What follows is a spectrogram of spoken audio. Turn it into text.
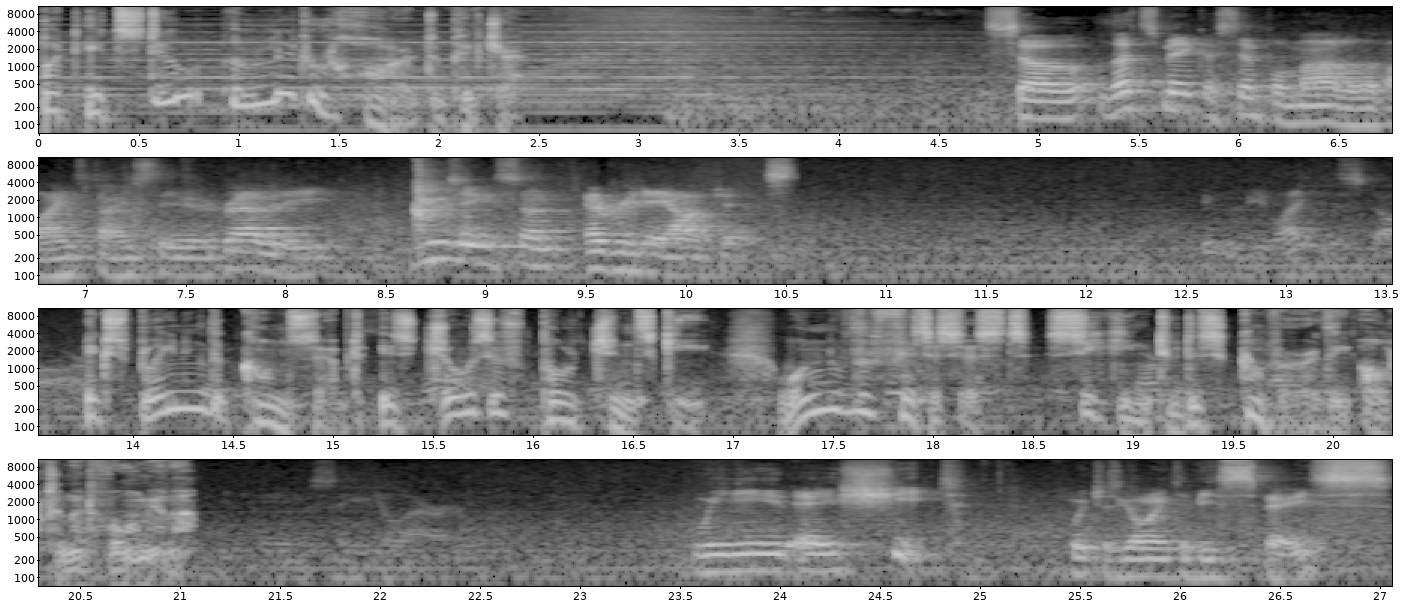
But it's still a little hard to picture. So let's make a simple model of Einstein's theory of gravity using some everyday objects. It would be like the star. Explaining the concept is Joseph Polchinski, one of the physicists seeking to discover the ultimate formula. We need a sheet, which is going to be space.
